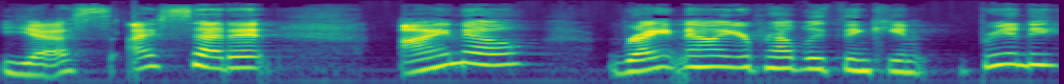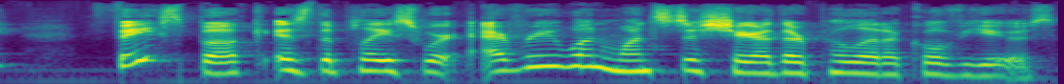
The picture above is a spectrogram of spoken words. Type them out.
Yes, I said it. I know. Right now, you're probably thinking, Brandy, Facebook is the place where everyone wants to share their political views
